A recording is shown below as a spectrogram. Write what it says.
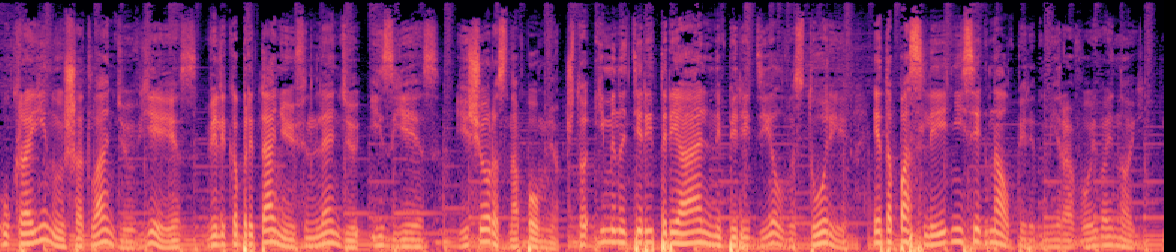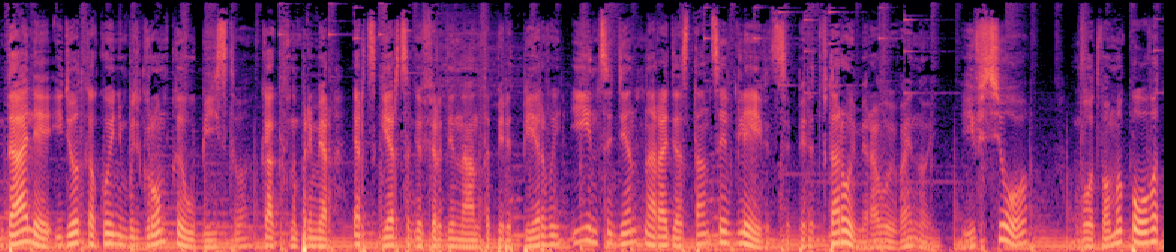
Украину и Шотландию в ЕС, Великобританию и Финляндию из ЕС. Еще раз напомню, что именно территориальный передел в истории – это последний сигнал перед мировой войной. Далее идет какое-нибудь громкое убийство, как, например, эрцгерцога Фердинанда перед Первой и инцидент на радиостанции в Глейвице перед Второй мировой войной. И все. Вот вам и повод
